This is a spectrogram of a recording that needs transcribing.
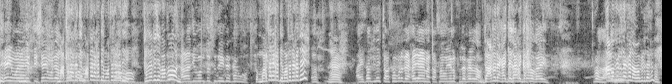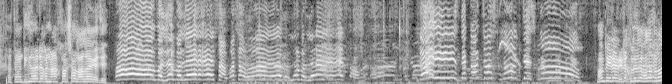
সেই মজা নিচ্ছি সেই মজা মাথা রাখা দে মাথা রাখা দে মাথা রাখা দে ঠান্ডা লেগেছে বাপন সারা জীবন তো শুধু এতে থাকবো মাথা রাখা দে মাথা রাখা দে হ্যাঁ আর এইসব জিনিস চশমা করে দেখা যায় না চশমা যেন খুলে ফেললাম গাটা দেখাই দে গাটা গা- গাইস আমাকে একটু দেখা না আমাকে একটু দেখা না তোমার দিদি ভাই দেখো নাক ফাঁক সব লাল হয়ে গেছে ও বলে বলে তাওয়া তাওয়া বলে বলে গাইস দেখো just snow just snow Mampi এটা এটা খুলে দিলে ভালো হতো না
